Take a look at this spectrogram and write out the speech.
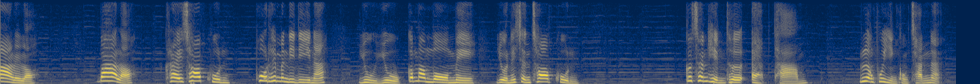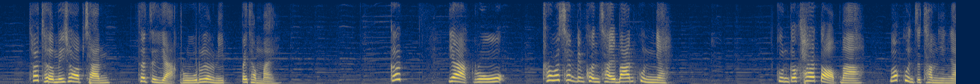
มากเลยเหรอ บ้าเหรอ ใครชอบคุณ พูดให้มันดีๆนะ อยู่ๆก็มาโมเมโยนให้ฉันชอบคุณ ก็ฉันเห็นเธอแอบถาม เรื่องผู้หญิงของฉันน่ะ ถ้าเธอไม่ชอบฉัน เธอจะอยากรู้เรื่องนี้ไปทำไม ก็อยากรู้ เพราะว่าฉันเป็นคนใช้บ้านคุณไง คุณก็แค่ตอบมาว่าคุณจะทำยังไง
